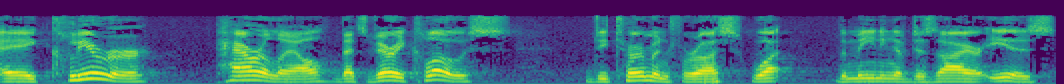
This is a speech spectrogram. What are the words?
a clearer parallel that's very close determine for us what the meaning of desire is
